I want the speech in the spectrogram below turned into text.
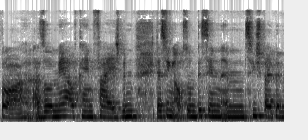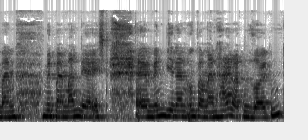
Boah, also mehr auf keinen Fall. Ich bin deswegen auch so ein bisschen im Zwiespalt mit meinem, mit meinem Mann, der echt, äh, wenn wir dann irgendwann mal heiraten sollten,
